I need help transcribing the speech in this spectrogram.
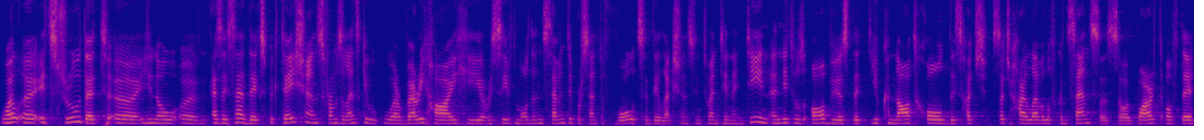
Well, uh, it's true that, uh, you know, uh, as I said, the expectations from Zelensky were very high. He received more than 70% of votes at the elections in 2019, and it was obvious that you cannot hold this such, such a high level of consensus. So a part of the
